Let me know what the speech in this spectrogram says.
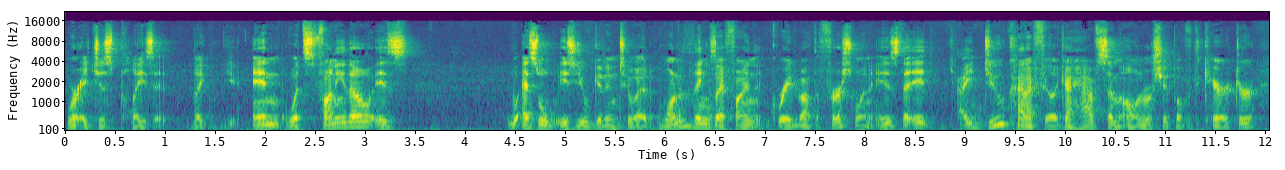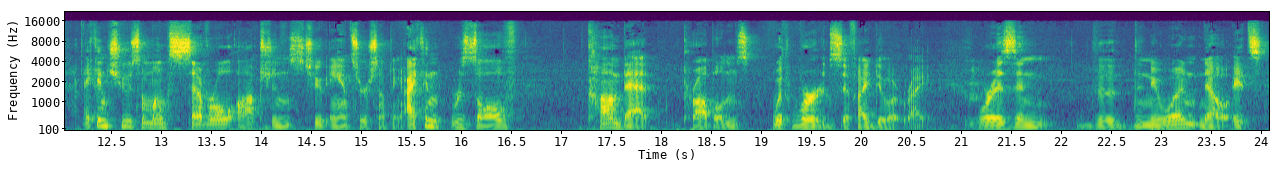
where it just plays it like you- and what's funny though is as we'll, as you'll get into it one of the things i find great about the first one is that it i do kind of feel like i have some ownership over the character i can choose among several options to answer something i can resolve combat problems with words if I do it right. Whereas in the the new one, no, it's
